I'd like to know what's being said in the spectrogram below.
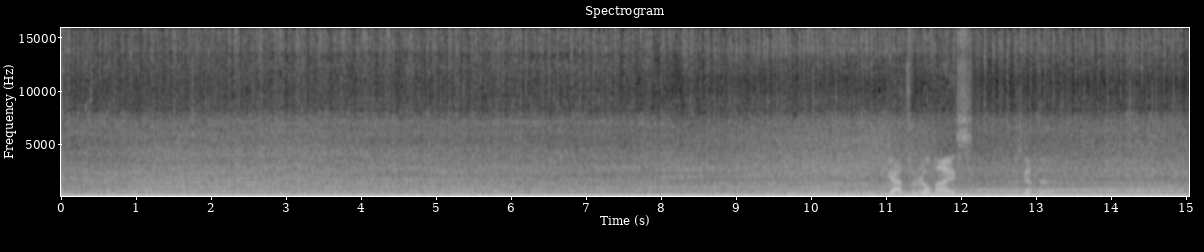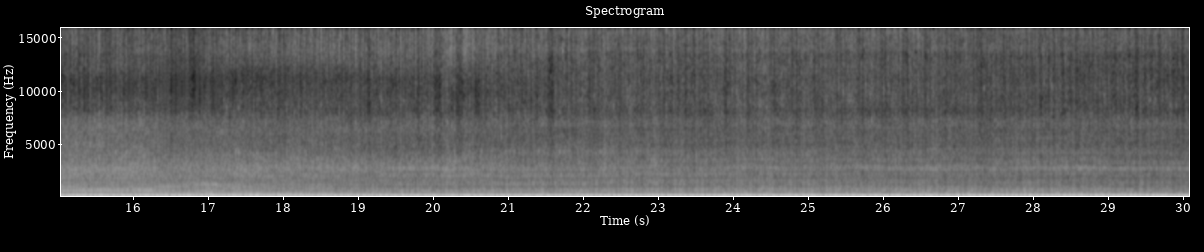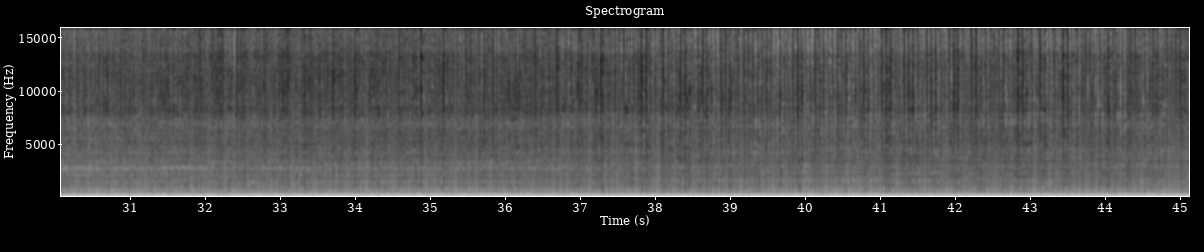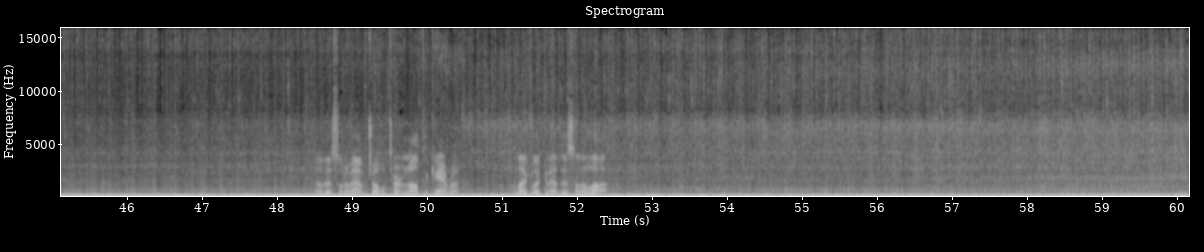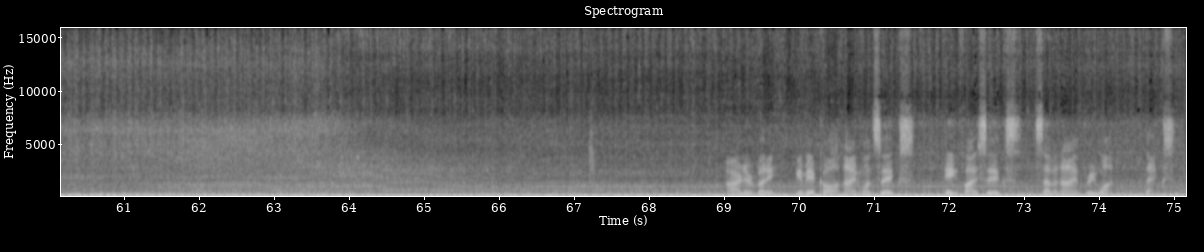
This one a lot. All right, everybody, give me a call at 916 856 7931. Thanks.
